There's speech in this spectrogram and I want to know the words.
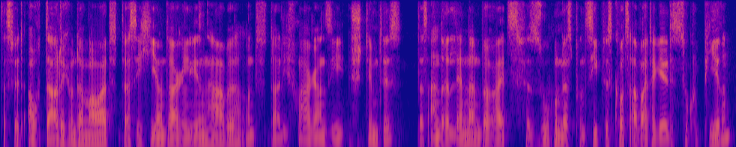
Das wird auch dadurch untermauert, dass ich hier und da gelesen habe, und da die Frage an Sie, stimmt es, dass andere Länder bereits versuchen, das Prinzip des Kurzarbeitergeldes zu kopieren?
